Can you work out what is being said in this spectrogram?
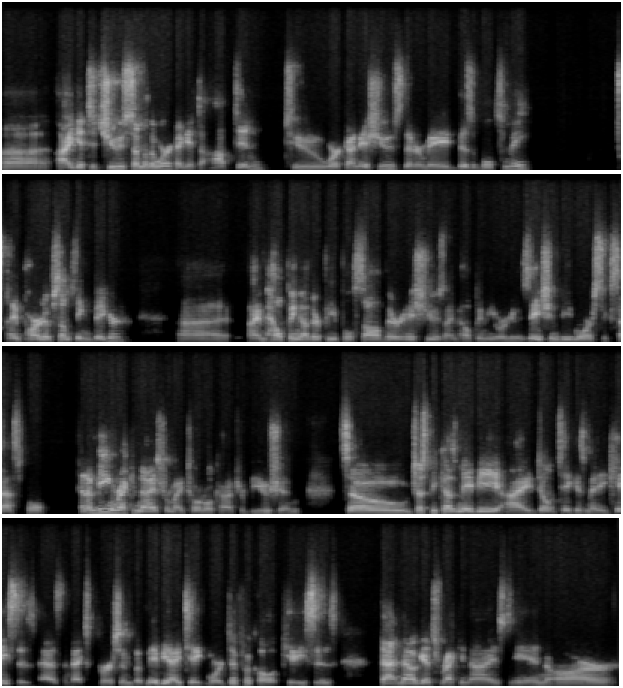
Uh, I get to choose some of the work. I get to opt in to work on issues that are made visible to me. I'm part of something bigger. Uh, I'm helping other people solve their issues. I'm helping the organization be more successful. And I'm being recognized for my total contribution. So just because maybe I don't take as many cases as the next person, but maybe I take more difficult cases, that now gets recognized in our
